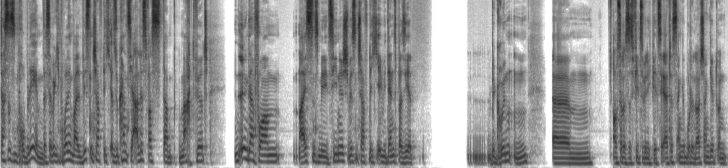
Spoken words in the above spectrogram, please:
das ist ein Problem. Das ist ja wirklich ein Problem, weil wissenschaftlich, also du kannst ja alles, was da gemacht wird, in irgendeiner Form, meistens medizinisch, wissenschaftlich, evidenzbasiert begründen. Ähm, außer, dass es viel zu wenig PCR-Testangebote in Deutschland gibt und.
